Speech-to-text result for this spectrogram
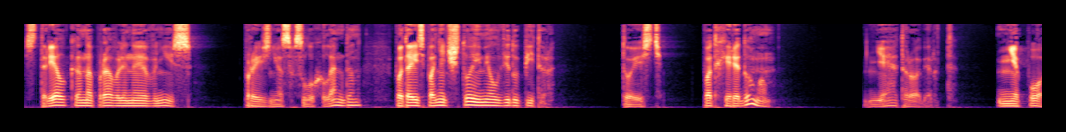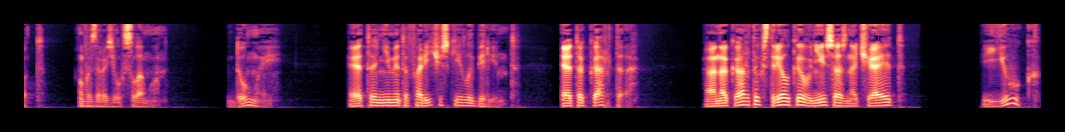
«Стрелка, направленная вниз», — произнес вслух Лэнгдон, пытаясь понять, что имел в виду Питер. «То есть под Хередомом?» «Нет, Роберт, не под», — возразил Соломон. Думай. Это не метафорический лабиринт. Это карта. А на картах стрелка вниз означает «Юг»,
